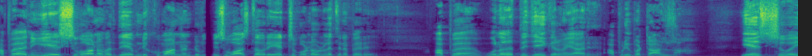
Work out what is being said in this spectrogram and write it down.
அப்ப நீங்க இயேசுவானவர் தேவனுடைய குமாரன் என்று விசுவாசித்தவர் ஏற்றுக்கொண்டவர்கள் எத்தனை பேர்? அப்ப உலகத்தை ஜெயிக்கிறவன் யாரு? அப்படிப்பட்ட ஆள் தான் இயேசுவை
